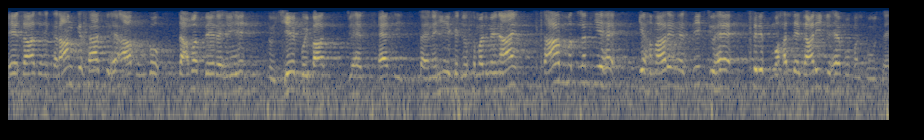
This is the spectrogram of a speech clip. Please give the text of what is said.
اعزاز و اکرام کے ساتھ جو ہے آپ ان کو دعوت دے رہے ہیں تو یہ کوئی بات جو ہے ایسی طے نہیں ہے کہ جو سمجھ میں نہ آئے صاف مطلب یہ ہے کہ ہمارے نزدیک جو ہے صرف محلے داری جو ہے وہ مضبوط ہے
